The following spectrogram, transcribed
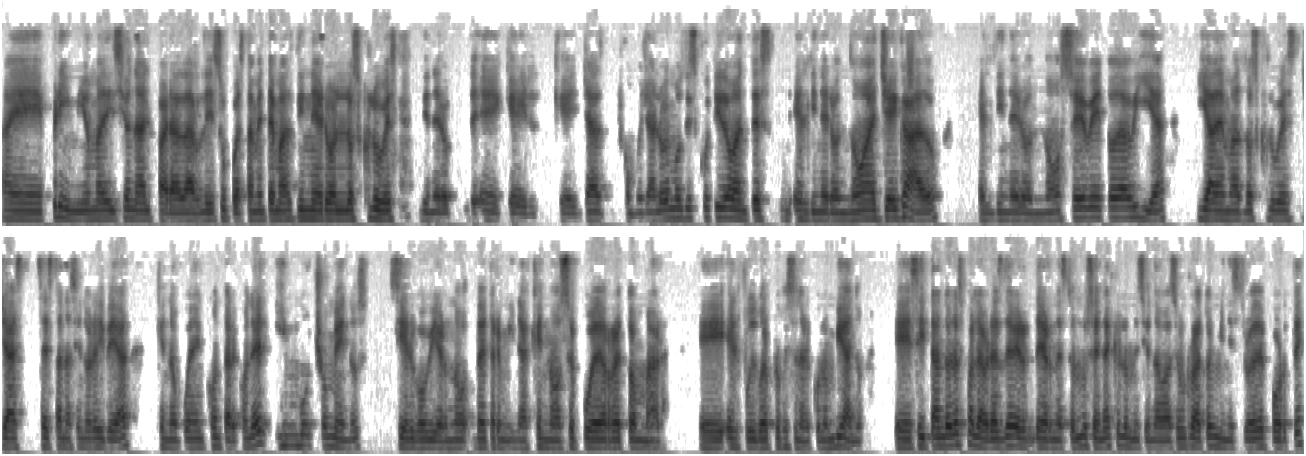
eh, premium adicional para darle supuestamente más dinero a los clubes, dinero eh, que, que ya, como ya lo hemos discutido antes, el dinero no ha llegado, el dinero no se ve todavía y además los clubes ya se están haciendo la idea que no pueden contar con él y mucho menos si el gobierno determina que no se puede retomar eh, el fútbol profesional colombiano. Eh, citando las palabras de, de, Ernesto Lucena, que lo mencionaba hace un rato, el ministro de Deporte,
